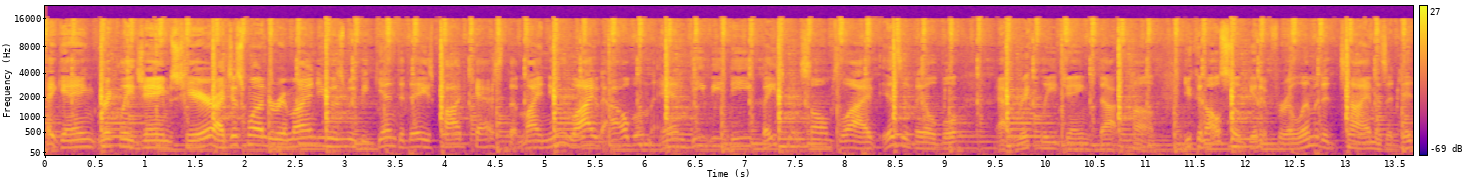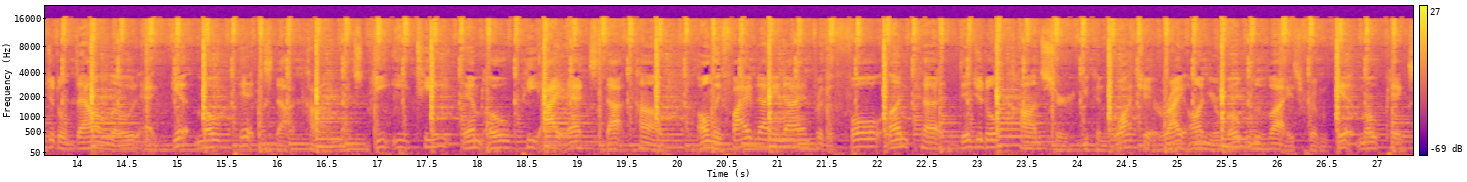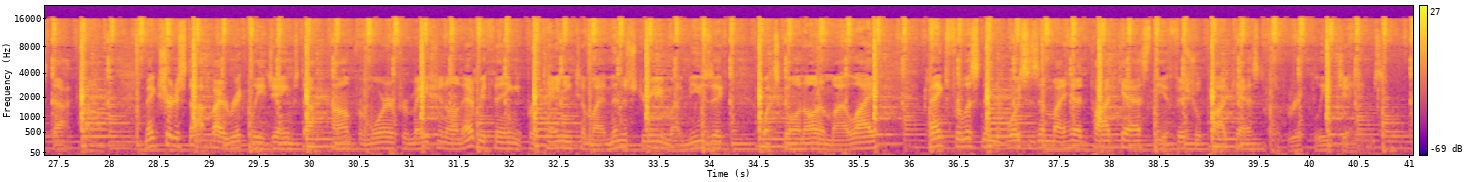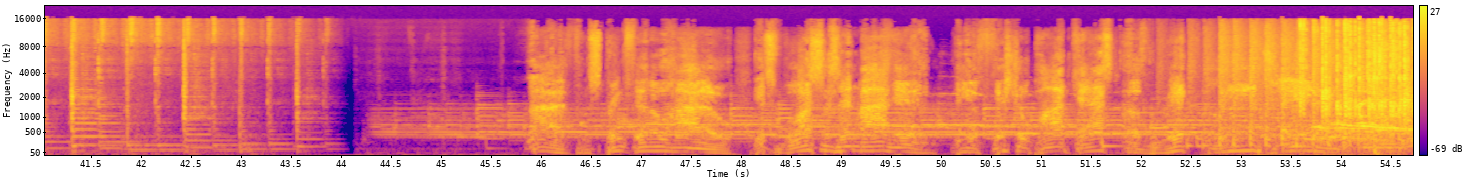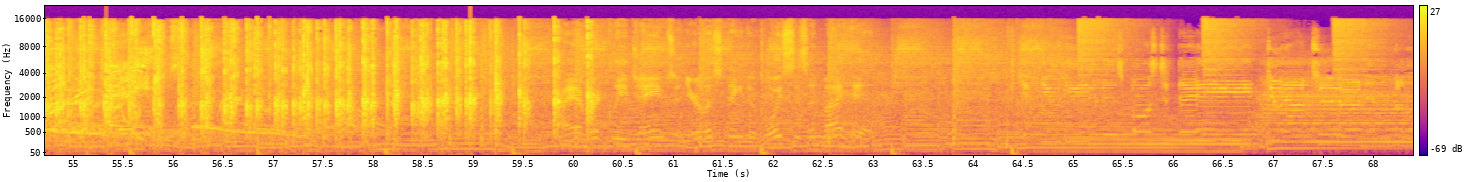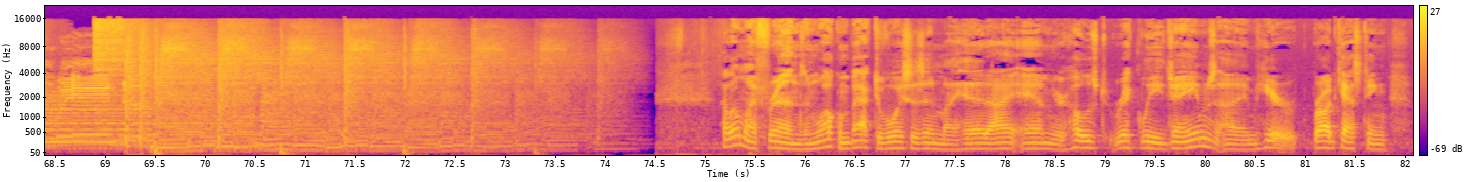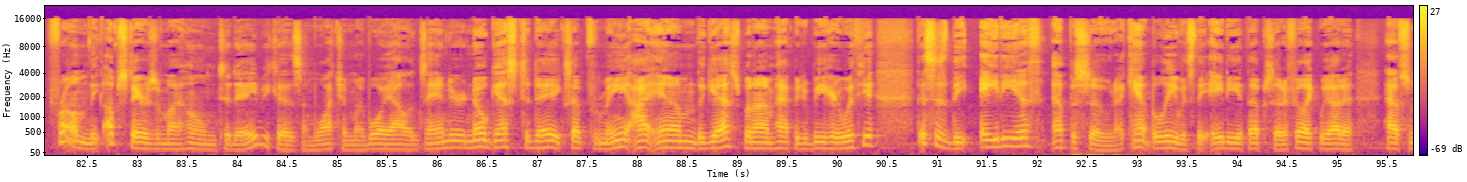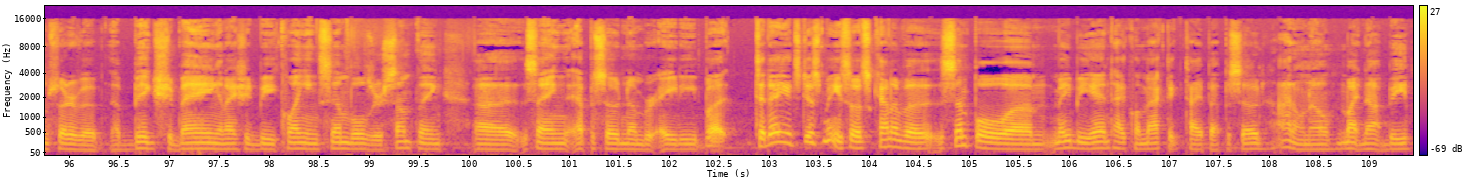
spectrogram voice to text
Hey, gang, Rick Lee James here. I just wanted to remind you as we begin today's podcast that my new live album and DVD, Basement Psalms Live, is available at rickleejames.com. You can also get it for a limited time as a digital download at getmopix.com. That's G E T M O P I X.com. Only $5.99 for the full, uncut digital concert. You can watch it right on your mobile device from getmopix.com. Make sure to stop by rickleejames.com for more information on everything pertaining to my ministry, my music, what's going on in my life. Thanks for listening to Voices in My Head podcast, the official podcast of Rick Lee James. Live from Springfield, Ohio, it's Voices in My Head, the official podcast of Rick Lee James. Lee James, and you're listening to Voices in My Head. If you hear this voice today, do not turn and run away. Hello, my friends, and welcome back to Voices in My Head. I am your host, Rick Lee James. I am here broadcasting from the upstairs of my home today because I'm watching my boy Alexander. No guest today except for me. I am the guest, but I'm happy to be here with you. This is the 80th episode. I can't believe it's the 80th episode. I feel like we ought to have some sort of a, a big shebang and I should be clanging cymbals or something uh, saying episode number 80, but today it's just me, so it's kind of a simple, um, maybe anticlimactic type episode. I don't know, might not be.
